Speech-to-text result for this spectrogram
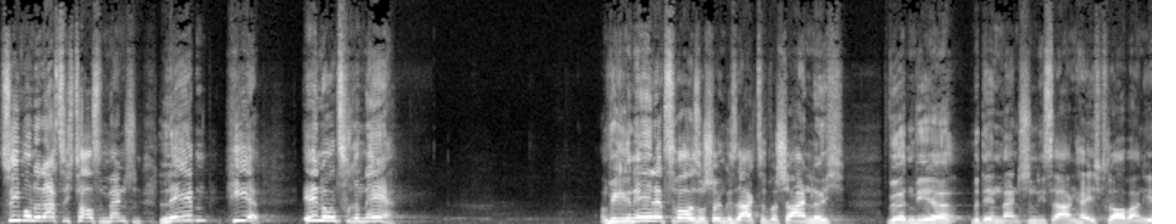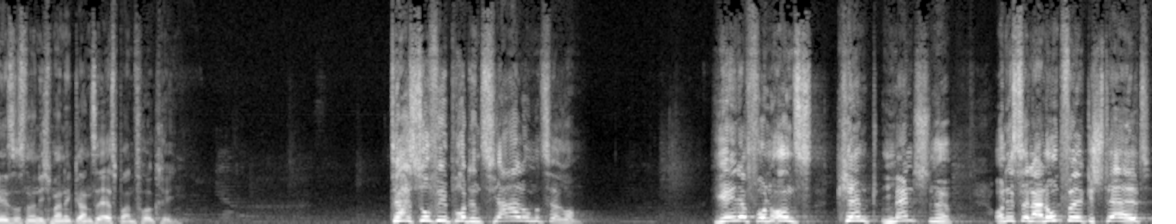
780.000 Menschen leben hier in unserer Nähe. Und wie René letzte Woche so schön gesagt hat, wahrscheinlich würden wir mit den Menschen, die sagen, hey, ich glaube an Jesus, noch nicht mal eine ganze S-Bahn vollkriegen. Da ist so viel Potenzial um uns herum. Jeder von uns kennt Menschen und ist in ein Umfeld gestellt,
